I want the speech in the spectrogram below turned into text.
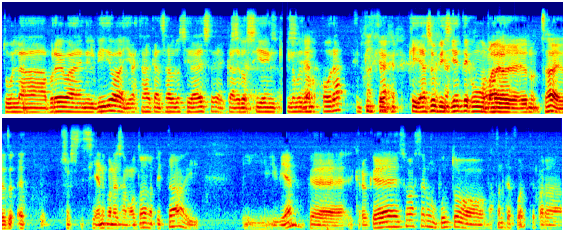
Tú en la prueba, en el vídeo, llegaste a alcanzar velocidades cerca de los 100 kilómetros hora en pista, que ya es suficiente como para... ¿sabes? 100 con esa moto en la pista y, y, bien, creo que eso va a ser un punto bastante fuerte para...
